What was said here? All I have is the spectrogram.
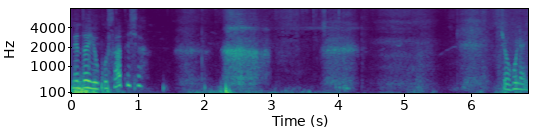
Не даю кусатися. Все, гуляйте.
